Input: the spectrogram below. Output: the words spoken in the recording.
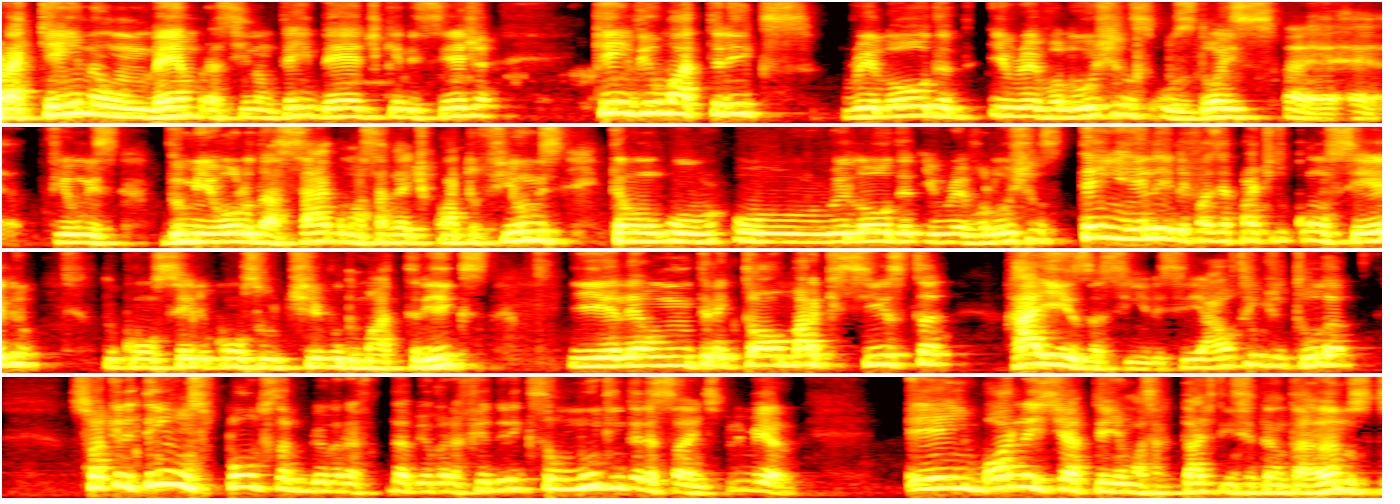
Para quem não lembra, assim, não tem ideia de quem ele seja, quem viu Matrix, Reloaded e Revolutions, os dois é, é, filmes do miolo da saga, uma saga de quatro filmes. Então, o, o, Reloaded e Revolutions tem ele, ele fazia parte do conselho, do conselho consultivo do Matrix, e ele é um intelectual marxista raiz, assim, ele se auto-intitula. Só que ele tem uns pontos da biografia, da biografia dele que são muito interessantes. Primeiro, e, embora ele já tenha uma certa idade, tem 70 anos,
